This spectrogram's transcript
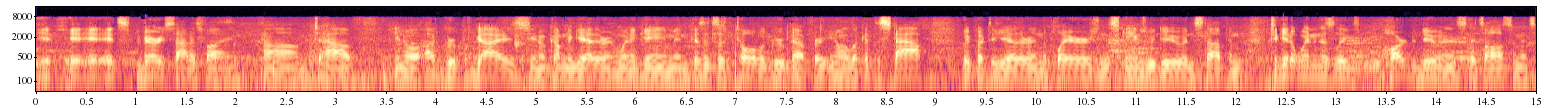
It, it, it's very satisfying um, to have you know a group of guys you know come together and win a game, and because it's a total group effort. You know, look at the staff we put together and the players and the schemes we do and stuff, and to get a win in this league is hard to do, and it's, it's awesome. It's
